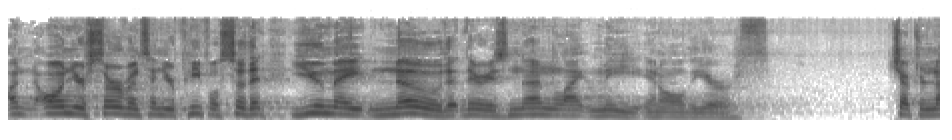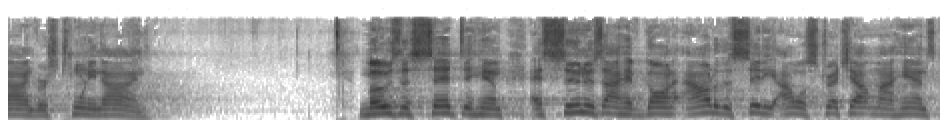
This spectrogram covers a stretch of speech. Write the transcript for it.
on your servants and your people, so that you may know that there is none like me in all the earth. Chapter 9, verse 29. Moses said to him, As soon as I have gone out of the city, I will stretch out my hands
